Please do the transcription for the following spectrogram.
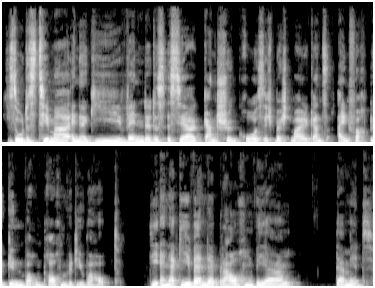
So, das Thema Energiewende, das ist ja ganz schön groß. Ich möchte mal ganz einfach beginnen. Warum brauchen wir die überhaupt? Die Energiewende brauchen wir, damit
